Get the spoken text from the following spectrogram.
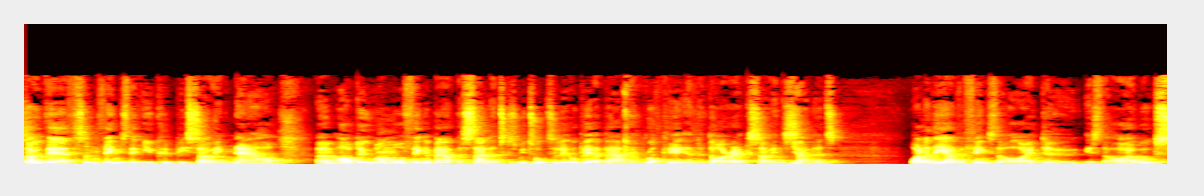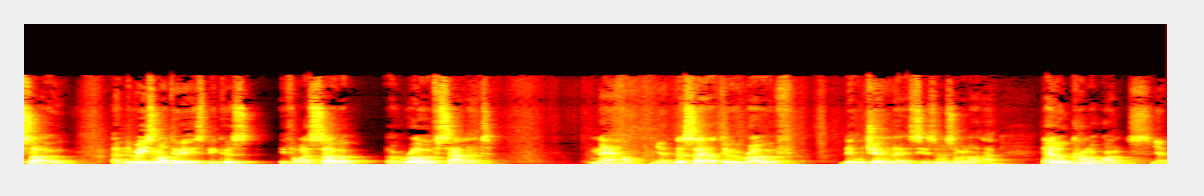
So there are some things that you could be sowing now. Um, I'll do one more thing about the salads because we talked a little bit about the rocket and the direct sowing salads. One of the other things that I do is that I will sow, and the reason I do it is because if I sow a, a row of salad now, Yeah. let's say I do a row of little gem lettuces or something like that, they'll all come at once. Yeah.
